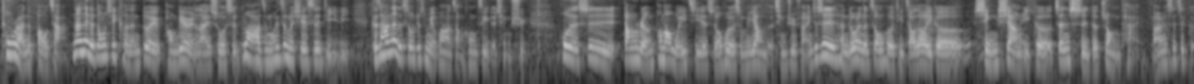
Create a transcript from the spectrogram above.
突然的爆炸，那那个东西可能对旁边人来说是哇，怎么会这么歇斯底里？可是他那个时候就是没有办法掌控自己的情绪。或者是当人碰到危机的时候，会有什么样的情绪反应？就是很多人的综合体找到一个形象，一个真实的状态，反而是这个，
